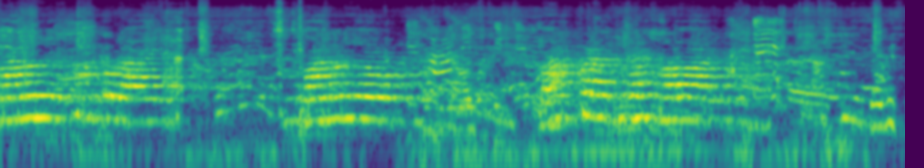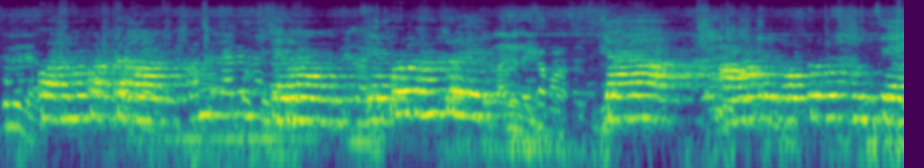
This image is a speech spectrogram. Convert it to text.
মাননীয় শঙ্কর রায় মাননীয় ভাটপাড়া বিধানসভার কর্মকর্তাগণ এবং একই অঞ্চলের যারা আমাদের বক্তব্য শুনছেন,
